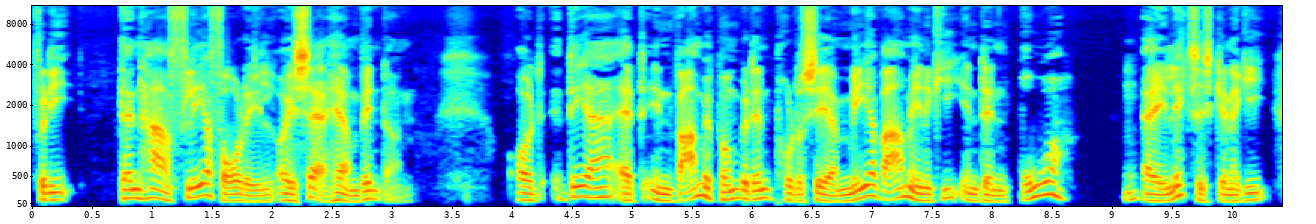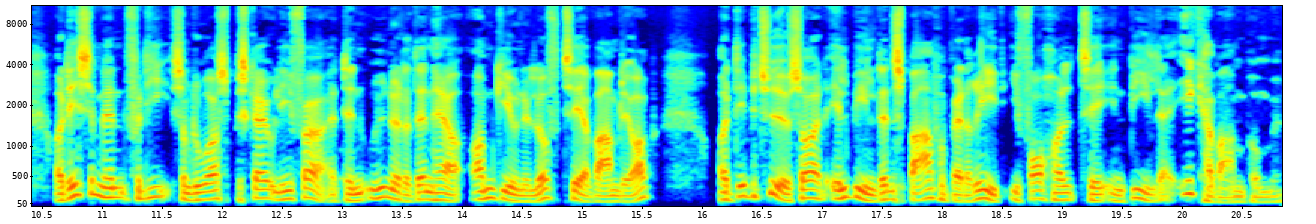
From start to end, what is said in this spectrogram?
Fordi den har flere fordele, og især her om vinteren. Og det er, at en varmepumpe, den producerer mere varmeenergi, end den bruger mm. af elektrisk energi. Og det er simpelthen fordi, som du også beskrev lige før, at den udnytter den her omgivende luft til at varme det op. Og det betyder jo så, at elbilen den sparer på batteriet i forhold til en bil, der ikke har varmepumpe.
